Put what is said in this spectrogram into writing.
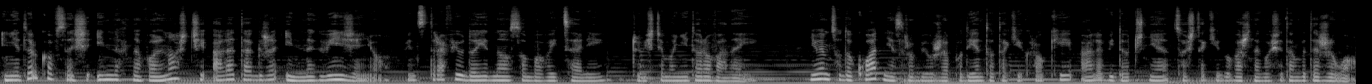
I nie tylko w sensie innych na wolności, ale także innych w więzieniu, więc trafił do jednoosobowej celi, oczywiście monitorowanej. Nie wiem, co dokładnie zrobił, że podjęto takie kroki, ale widocznie coś takiego ważnego się tam wydarzyło.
